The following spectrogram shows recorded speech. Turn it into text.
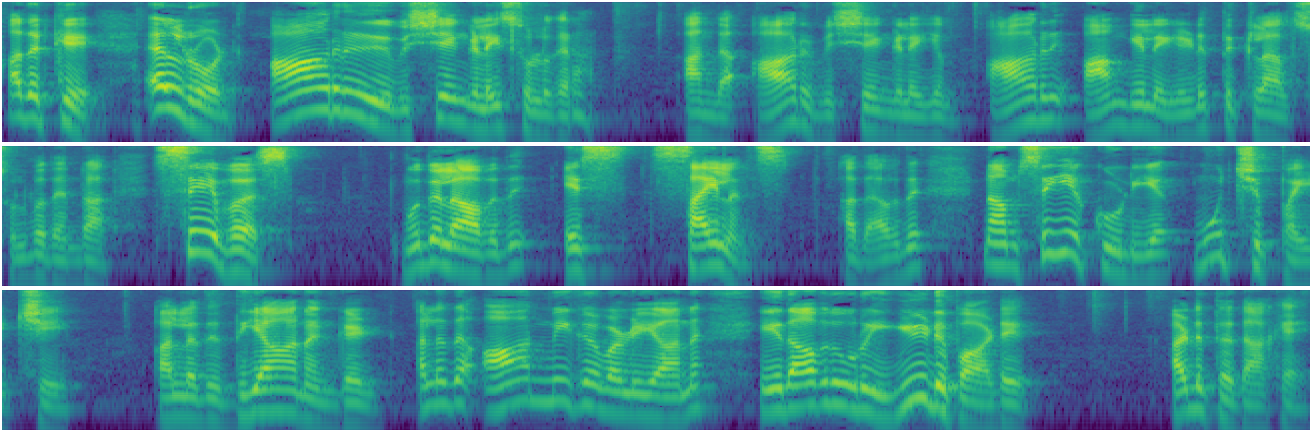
அதற்கு எல்ரோட் ஆறு விஷயங்களை சொல்லுகிறார். அந்த ஆறு விஷயங்களையும் ஆறு ஆங்கில எழுத்துக்களால் சொல்வதென்றால் சேவர்ஸ் முதலாவது எஸ் சைலன்ஸ் அதாவது நாம் செய்யக்கூடிய மூச்சு பயிற்சி அல்லது தியானங்கள் அல்லது ஆன்மீக வழியான ஏதாவது ஒரு ஈடுபாடு. அடுத்ததாக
